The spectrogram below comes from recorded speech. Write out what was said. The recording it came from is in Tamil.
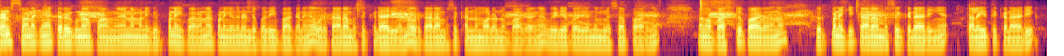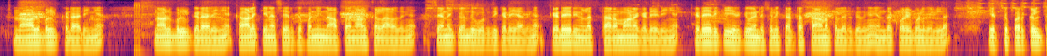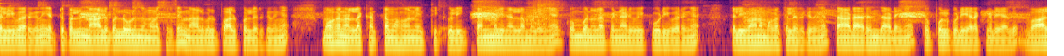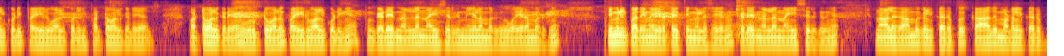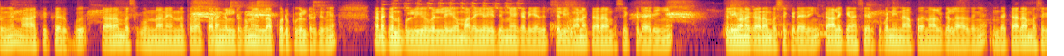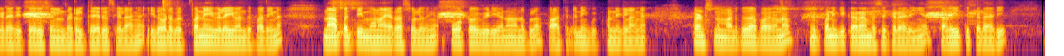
ஃப்ரெண்ட்ஸ் வணக்கங்க. கரூர் குணா ஃபார்முங்க நம்ம இன்றைக்கி விற்பனைக்கு பாருங்கன்னா விற்பனைக்கு வந்து ரெண்டு பதிவு பார்க்குறேங்க ஒரு காராம்பசு கிடாரி ஒன்று ஒரு காராம்பசு கண்ணு மாடு ஒன்று பார்க்குறேங்க வீடியோ பதிவு வந்து முழுசாக பாருங்கள் நம்ம ஃபஸ்ட்டு பார்க்குறோன்னா விற்பனைக்கு காராம்பசு கிடாரிங்க தலையத்து கிடாரி நாலு பல் கிடாரிங்க நாலு பல் கிடாரிங்க காலைக்கு இன சேர்க்கை பண்ணி நாற்பது நாட்கள் ஆகுதுங்க. செனைக்கு வந்து உறுதி கிடையாதுங்க. கிடேரி நல்லா தரமான கிடேரிங்க. கிடேரிக்கு இருக்க வேண்டிய சொல்லி கரெக்டாக ஸ்தானத்தில் இருக்குதுங்க. எந்த குறைபாடும் இல்லை. எட்டு பற்கள் தெளிவாக இருக்குதுங்க. எட்டு பல் நாலு பல் உளுந்து முளைச்சிருச்சுங்க. நாலு பல் பால் பல் இருக்குதுங்க. முகம் நல்லா கட்ட முகம் நெத்தி குழி கண்மொழி நல்ல மொழிங்க. கொம்பு நல்லா பின்னாடி போய் கூடி வருங்க. தெளிவான முகத்தில் இருக்குதுங்க. தாடை அருந்தாடைங்க. தொப்புள் கொடி இறக்கம் கிடையாது. வால் கொடி பயிர் வால் கொடிங்க. பட்டவால் கிடையாது. பட்டவால் கிடையாது. உருட்டு வாழும் பயிர் வால் கொடிங்க. இப்போ கிடையாது நல்ல நைஸ் இருக்குது நீளம் இருக்குது உயரம் இருக்குது திமிழ் பார்த்திங்கன்னா இரட்டை திமிழில் செய்கிறோம் கிடையாது நல்ல நைஸ் இருக்குதுங்க. நாலு காம்புகள் கருப்பு காது மடல் கருப்புங்க நாக்கு கருப்பு. காராம்பசுக்கு உண்டான என்ன தரங்கள் இருக்கணும்? எல்லா பொறுப்புகள் இருக்குதுங்க. கடக்கன் புள்ளியோ வெள்ளையோ மறையோ எதுவுமே கிடையாது. தெளிவான காராம்பசு கிடாரிங்க தெளிவான காராம்பசு கிடாரிங்க காலைக்கு என்ன சேர்க்க பண்ணி நாற்பது நாட்கள் ஆகுதுங்க. இந்த காராம்பசு கிடாரி தேர்வு செய்யும் தேர்வு செய்யலாங்க. இதோட விற்பனை விலை வந்து பார்த்திங்கன்னா நாற்பத்தி மூணாயிரரூவா சொல்லுதுங்க. ஃபோட்டோ வீடியோனா அனுப்பலாம் பார்த்துட்டு நீங்கள் புக் பண்ணிக்கலாங்க. ஃப்ரெண்ட்ஸ் நம்ம அடுத்ததாக பார்க்குறோன்னா விற்பனைக்கு கராம்பசு கிடாரிங்க தலையத்து கிடாரி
